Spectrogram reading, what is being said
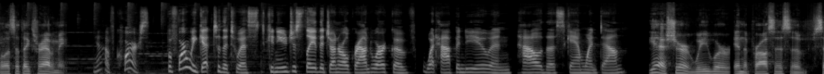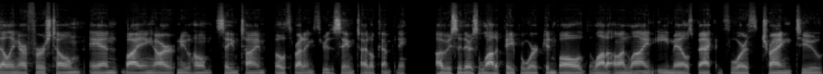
Melissa, thanks for having me. Yeah, of course. Before we get to the twist, can you just lay the general groundwork of what happened to you and how the scam went down? Yeah, sure. We were in the process of selling our first home and buying our new home at the same time, both running through the same title company. Obviously, there's a lot of paperwork involved, a lot of online emails back and forth trying to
